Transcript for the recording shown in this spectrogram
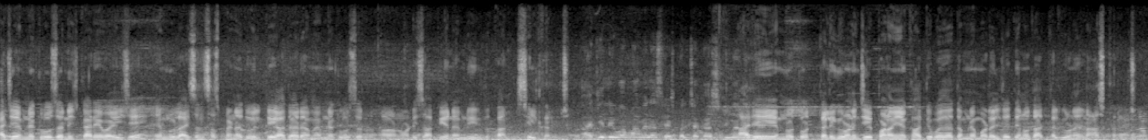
આજે એમને ક્લોઝરની જ કાર્યવાહી છે. એમનું લાયસન્સ સસ્પેન્ડ હતું તે આધારે અમે એમને ક્લોઝર નોટિસ આપી અને એમની દુકાન સીલ કરી છે. આજે લેવામાં આવેલા સેમ્પલ ચકાસણીમાં આજે એમનો તાત્કાલિક ધોરણે જે પણ અહીંયા ખાદ્ય પદાર્થ તમને મળેલ છે તેનો તાત્કાલિક ધોરણે નાશ કરેલ છે.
